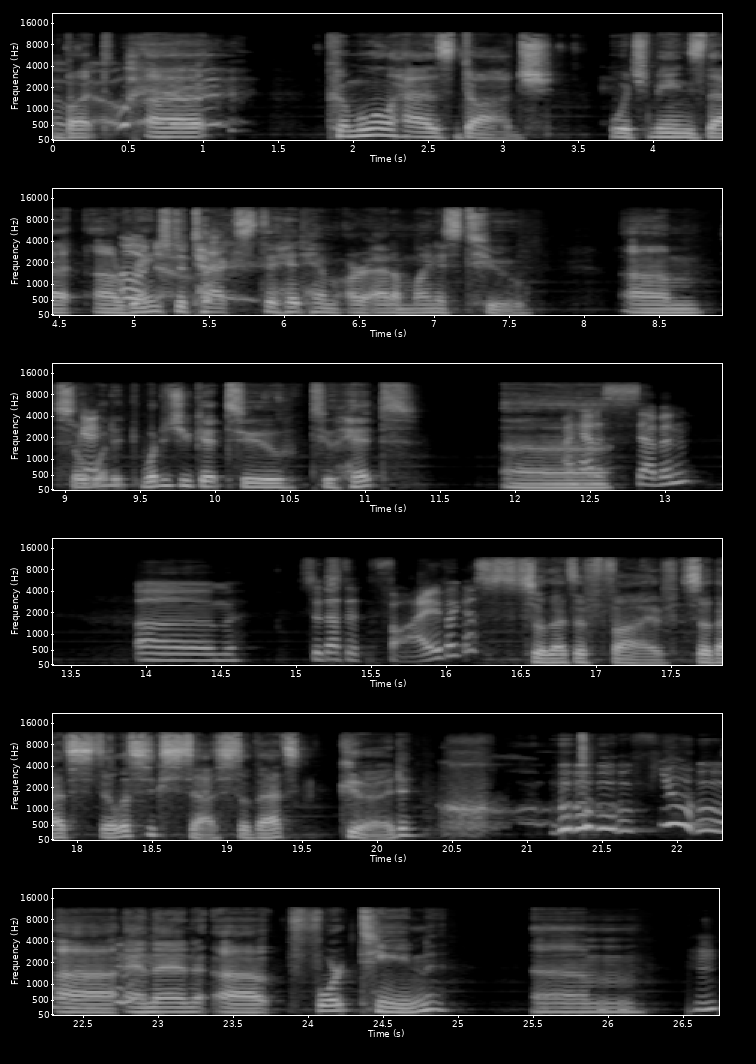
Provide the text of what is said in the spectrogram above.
Oh, but no. uh Khamul has dodge which means that uh, Oh, ranged no. attacks to hit him are at a minus two um so Okay. what did what did you get to to hit uh I had a 7. Um, so that's a 5, I guess. so that's a five so that's still a success so that's good Phew. uh, and then uh, 14 um Mhm.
